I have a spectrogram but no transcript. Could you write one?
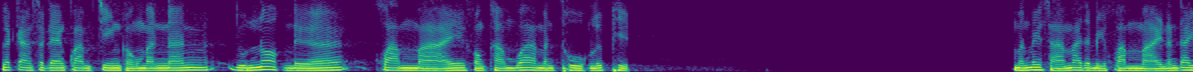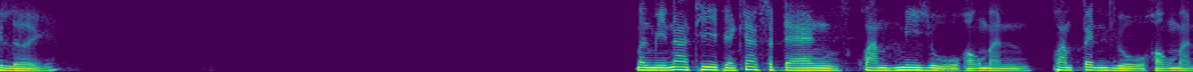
และการแสดงความจริงของมันนั้นอยู่นอกเหนือความหมายของคำว่ามันถูกหรือผิด มันไม่สามารถจะมีความหมายนั้นได้เลย มันมีหน้าที่เพียงแค่แสดงความมีอยู่ของมัน ความเป็นอยู่ของมัน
